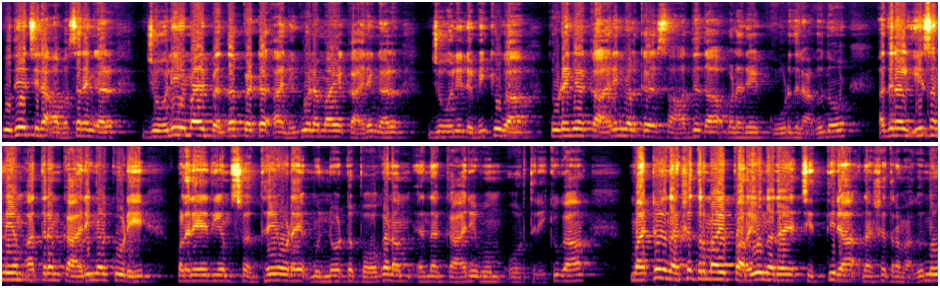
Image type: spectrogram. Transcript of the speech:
പുതിയ ചില അവസരങ്ങൾ ജോലിയുമായി ബന്ധപ്പെട്ട് അനുകൂലമായ കാര്യങ്ങൾ ജോലി ലഭിക്കുക തുടങ്ങിയ കാര്യങ്ങൾക്ക് സാധ്യത വളരെ കൂടുതലാകുന്നു. അതിനാൽ ഈ സമയം അത്തരം കാര്യങ്ങൾ കൂടി വളരെയധികം ശ്രദ്ധയോടെ മുന്നോട്ട് പോകണം എന്ന കാര്യവും ഓർത്തിരിക്കുക. മറ്റൊരു നക്ഷത്രമായി പറയുന്നത് ചിത്തിര നക്ഷത്രമാകുന്നു.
